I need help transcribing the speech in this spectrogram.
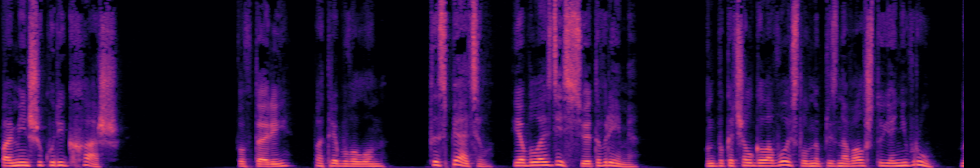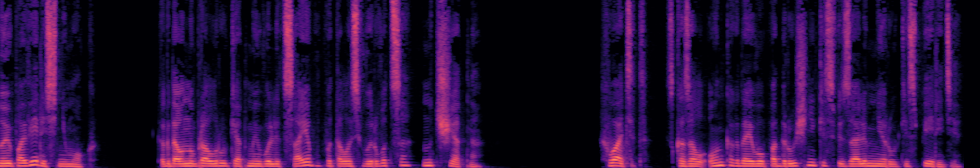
«Поменьше кури гхаш». «Повтори», — потребовал он. «Ты спятил. Я была здесь все это время». Он покачал головой, словно признавал, что я не вру, но и поверить не мог. Когда он убрал руки от моего лица, я попыталась вырваться, но тщетно. «Хватит», — сказал он, когда его подручники связали мне руки спереди.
